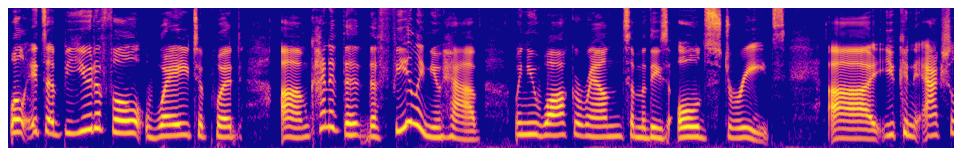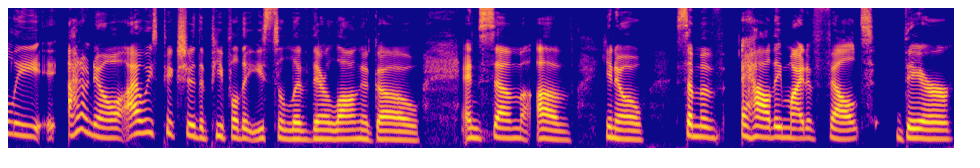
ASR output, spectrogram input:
Well, it's a beautiful way to put um, kind of the, the feeling you have when you walk around some of these old streets. Uh, you can actually, I don't know, I always picture the people that used to live there long ago and some of, you know, some of how they might have felt there.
